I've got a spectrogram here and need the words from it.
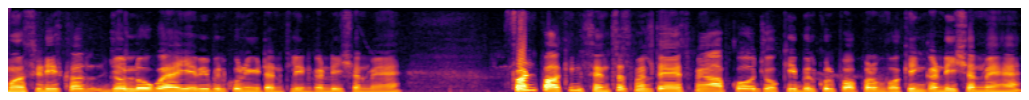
मर्सिडीज़ का जो लोगो है, ये भी बिल्कुल नीट एंड क्लीन कंडीशन में है। फ्रंट पार्किंग सेंसर्स मिलते हैं इसमें आपको, जो कि बिल्कुल प्रॉपर वर्किंग कंडीशन में है।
